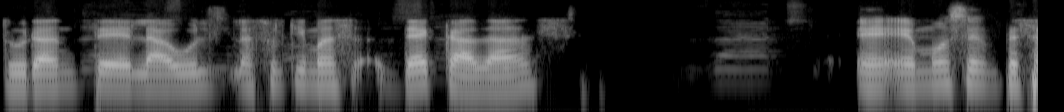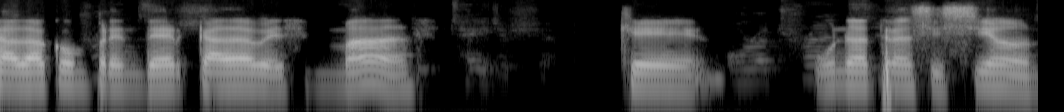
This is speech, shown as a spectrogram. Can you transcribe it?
durante las últimas décadas eh, hemos empezado a comprender cada vez más que una transición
